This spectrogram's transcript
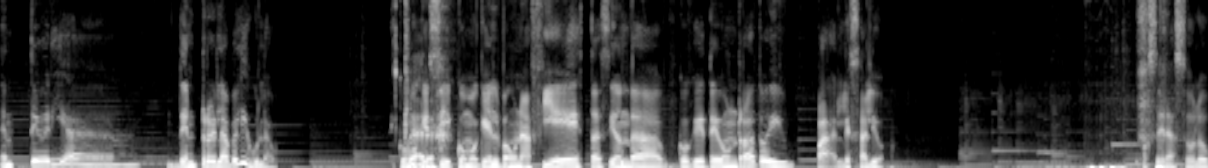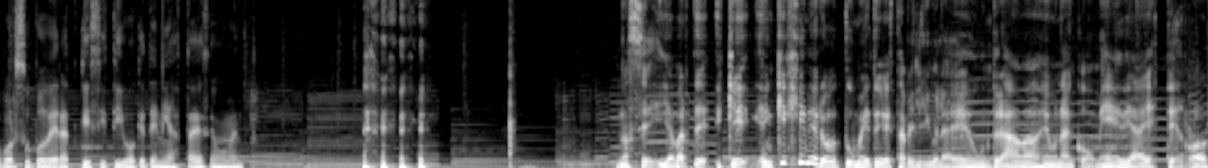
en teoría, dentro de la película. Como Claro. que sí, como que él va a una fiesta, así onda, coquetea un rato y pa, le salió. ¿O será solo por su poder adquisitivo que tenía hasta ese momento? No sé, y aparte, ¿qué, ¿en qué género tú metes esta película? ¿Es un drama? ¿Es una comedia? ¿Es terror?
